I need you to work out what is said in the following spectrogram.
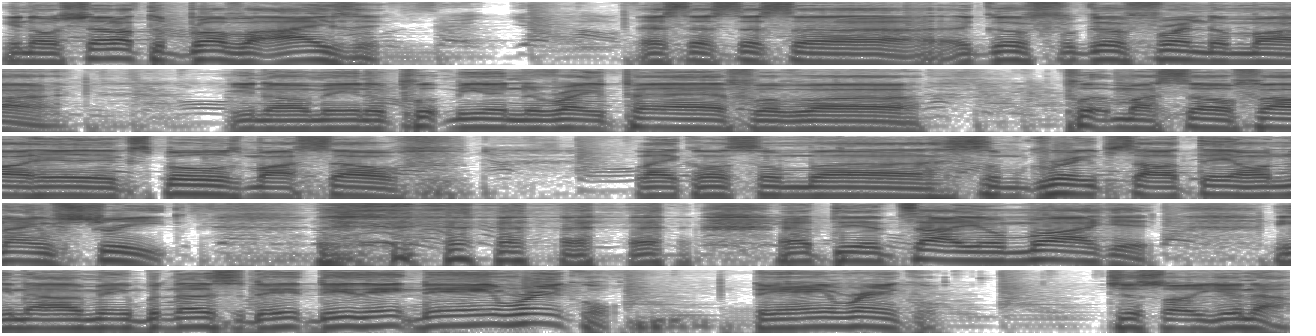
You know, shout out to brother Isaac. That's that's that's uh, a good good friend of mine. You know what I mean? To put me in the right path of uh, putting myself out here, expose myself. Like on some uh, some grapes out there on 9th Street at the Italian market. You know what I mean? But listen, they, they, ain't, they ain't wrinkled. They ain't wrinkled. Just so you know.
